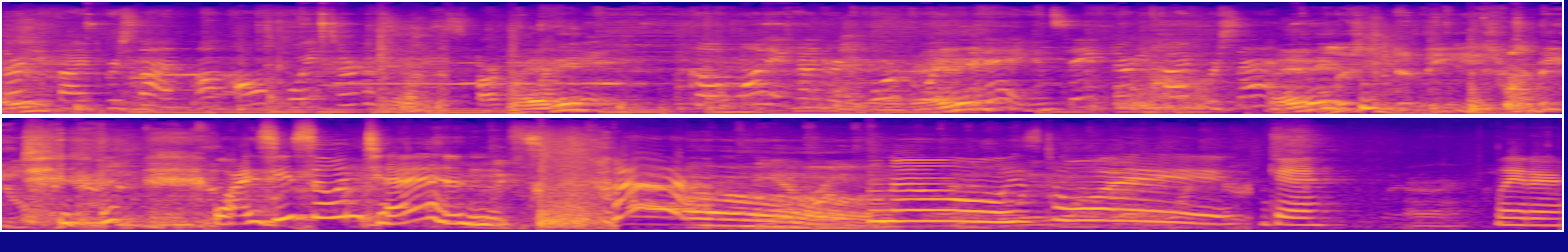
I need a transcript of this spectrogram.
35% on all Boyd services. Spark really? Call 1-800-4 today and save 35%. Really? Why is he so intense? Oh no, his toy. Okay. Later.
